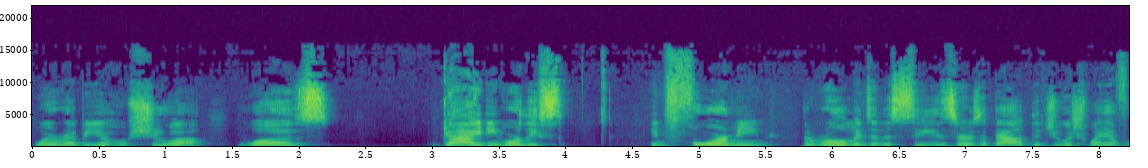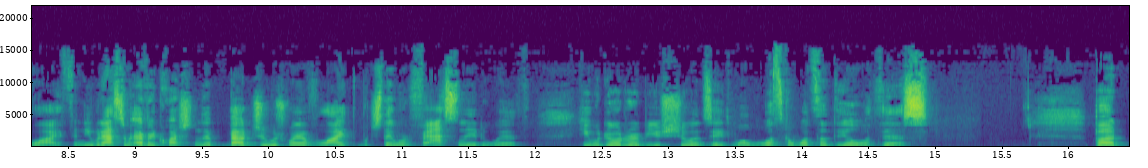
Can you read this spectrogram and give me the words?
where Rabbi Yehoshua was guiding, or at least informing the Romans and the Caesars about the Jewish way of life. And he would ask them every question about Jewish way of life, which they were fascinated with. He would go to Rabbi Yeshua and say, well, what's the, what's the deal with this? But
